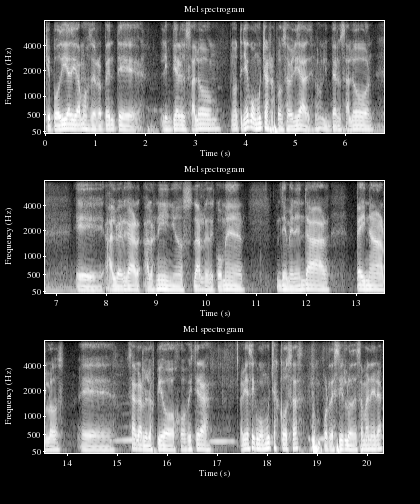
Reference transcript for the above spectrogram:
que podía, digamos, de repente limpiar el salón, ¿no? Tenía como muchas responsabilidades, ¿no? Limpiar el salón, eh, albergar a los niños, darles de comer, de merendar, peinarlos, eh, sacarle los piojos, ¿viste? Era, había así como muchas cosas, por decirlo de esa manera,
